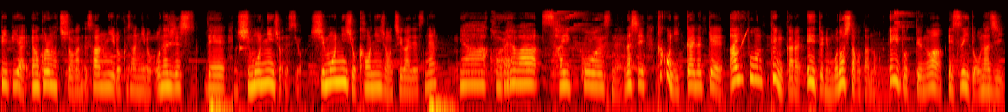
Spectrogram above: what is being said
PPI これもちょっとわかんない。326326同じです。で指紋認証ですよ。指紋認証顔認証の違いですね。いやーこれは最高ですね。私過去に1回だけ iPhone10 から8に戻したことあるの。8っていうのは SE と同じ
